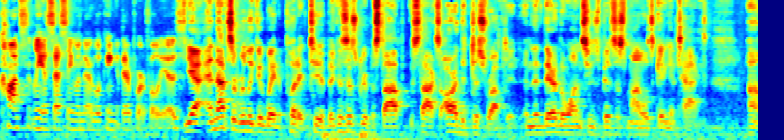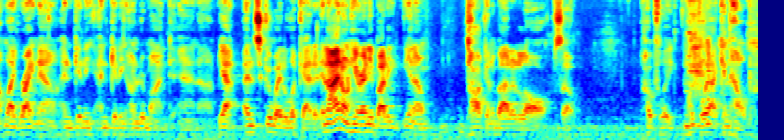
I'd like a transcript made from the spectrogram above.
constantly assessing when they're looking at their portfolios. Yeah, and that's a really good way to put it too, because this group of stock, stocks are the disrupted, and they're the ones whose business model is getting attacked. Um, like right now, and getting and getting undermined, and uh, yeah, and it's a good way to look at it. And I don't hear anybody, you know, talking about it at all. So, hopefully, hopefully, I can help.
